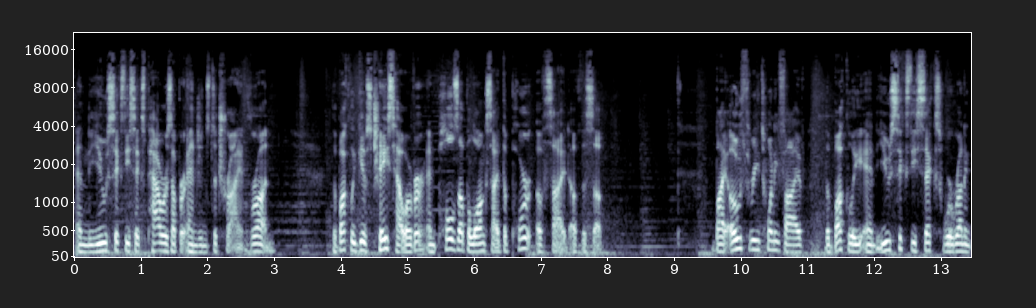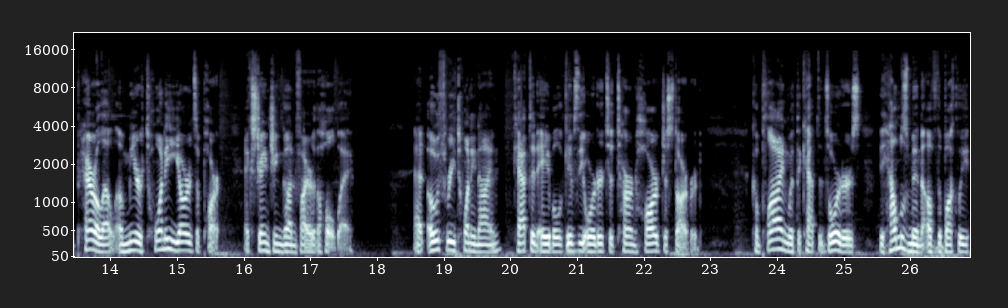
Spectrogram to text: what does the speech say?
and the U 66 powers up her engines to try and run. The Buckley gives chase, however, and pulls up alongside the port of side of the sub. By 0325, the Buckley and U 66 were running parallel a mere 20 yards apart, exchanging gunfire the whole way. At 0329, Captain Abel gives the order to turn hard to starboard. Complying with the captain's orders, the helmsman of the Buckley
